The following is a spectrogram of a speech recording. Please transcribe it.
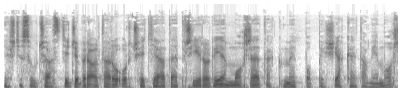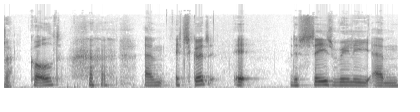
Ještě součástí Gibraltaru určitě a té přírody je moře, tak mi popiš, jaké tam je moře. Cold. um, it's good. It, the sea's really um,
